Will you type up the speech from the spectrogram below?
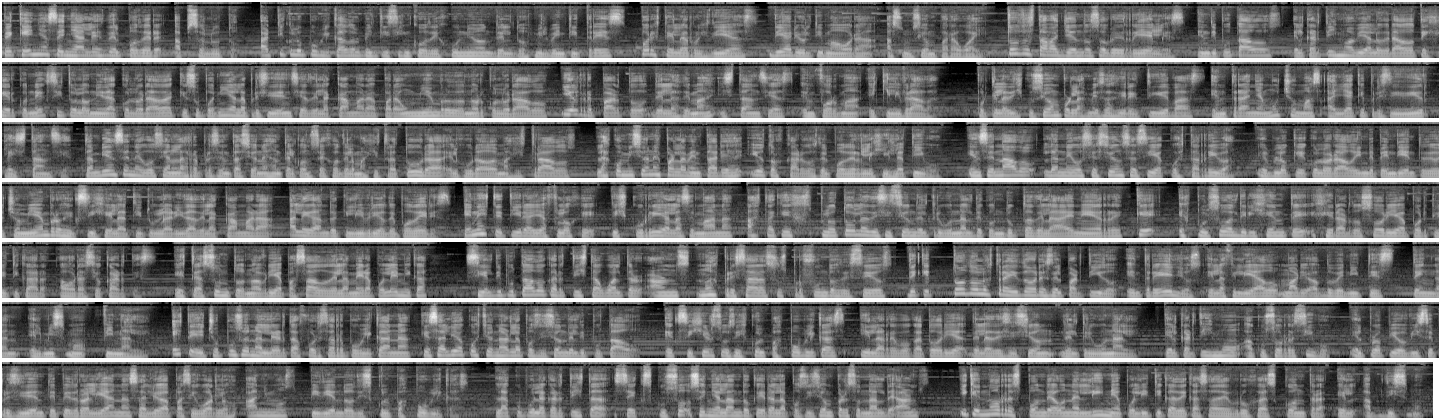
Pequeñas señales del poder absoluto. Artículo publicado el 25 de junio del 2023 por Estela Ruiz Díaz, Diario Última Hora, Asunción, Paraguay. Todo estaba yendo sobre rieles. En diputados, el cartismo había logrado tejer con éxito la unidad colorada que suponía la presidencia de la Cámara para un miembro de honor colorado y el reparto de las demás instancias en forma equilibrada porque la discusión por las mesas directivas entraña mucho más allá que presidir la instancia. También se negocian las representaciones ante el Consejo de la Magistratura, el Jurado de Magistrados, las comisiones parlamentarias y otros cargos del Poder Legislativo. En Senado, la negociación se hacía cuesta arriba. El bloque colorado independiente de ocho miembros exige la titularidad de la Cámara, alegando equilibrio de poderes. En este tira y afloje discurría la semana hasta que explotó la decisión del Tribunal de Conducta de la ANR que expulsó al dirigente Gerardo Soria por criticar a Horacio Cartes. Este asunto no habría pasado de la mera polémica si el diputado cartista Walter Arns no expresara sus profundos deseos de que todos los traidores del partido, entre ellos el afiliado Mario Abdo Benítez, tengan el mismo final. Este hecho puso en alerta a Fuerza Republicana, que salió a cuestionar la posición del diputado, exigir sus disculpas públicas y la revocatoria de la decisión del tribunal que el cartismo acusó recibo. El propio vicepresidente Pedro Aliana salió a apaciguar los ánimos pidiendo disculpas públicas. La cúpula cartista se excusó señalando que era la posición personal de Arms y que no responde a una línea política de caza de brujas contra el abdismo.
